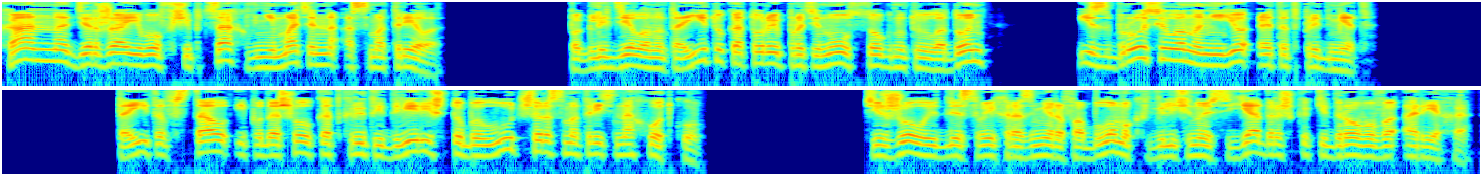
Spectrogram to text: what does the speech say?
Ханна, держа его в щипцах, внимательно осмотрела. Поглядела на Таиту, который протянул согнутую ладонь, и сбросила на нее этот предмет. Таита встал и подошел к открытой двери, чтобы лучше рассмотреть находку. Тяжелый для своих размеров обломок величиной с ядрышко кедрового ореха.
